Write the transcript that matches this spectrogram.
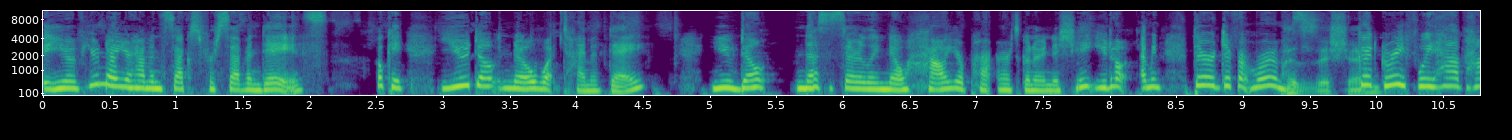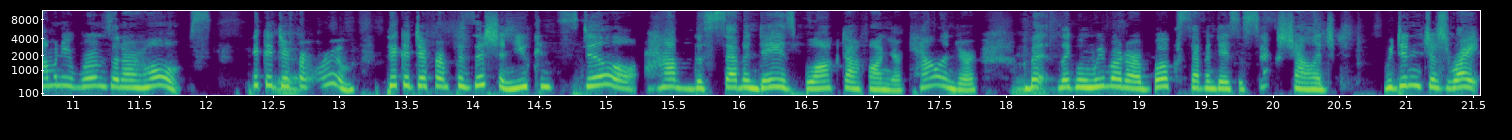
you know if you know you're having sex for seven days okay you don't know what time of day you don't necessarily know how your partner is going to initiate you don't i mean there are different rooms Position. good grief we have how many rooms in our homes pick a Yeah. different room pick a different position you can still have the seven days blocked off on your calendar but like when we wrote our book seven days of sex challenge we didn't just write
